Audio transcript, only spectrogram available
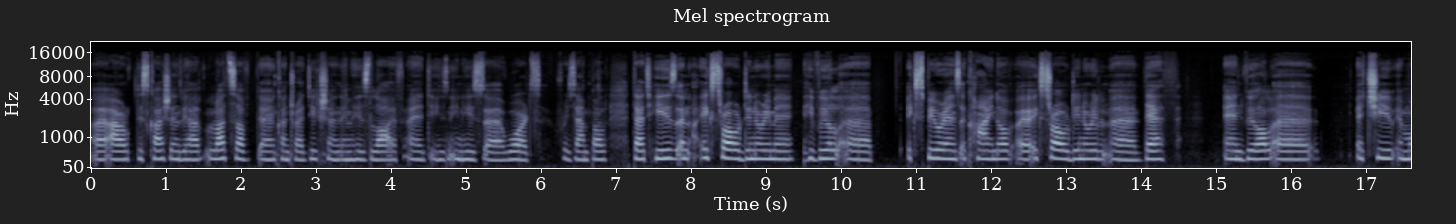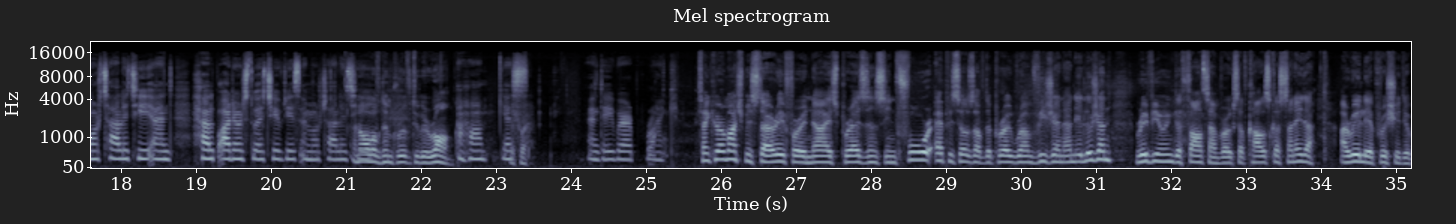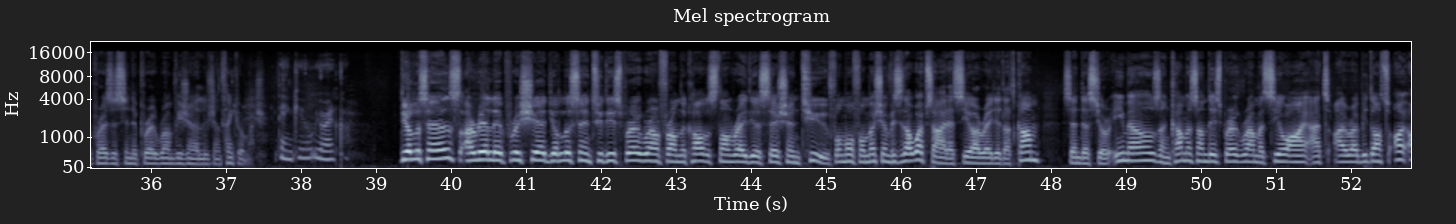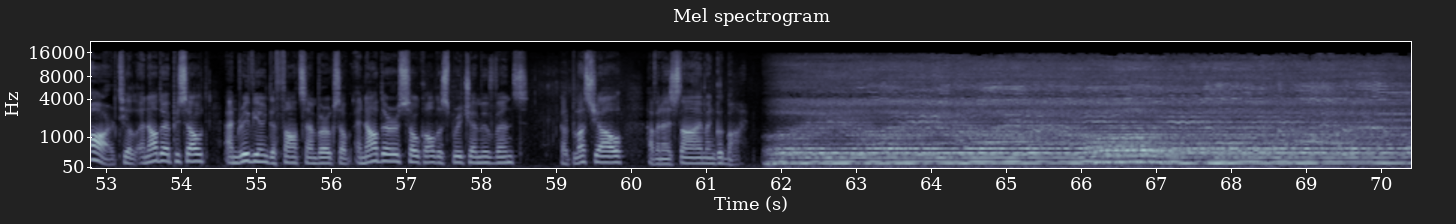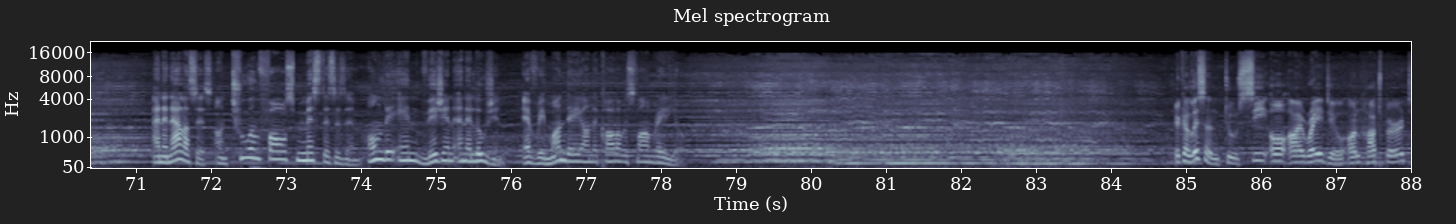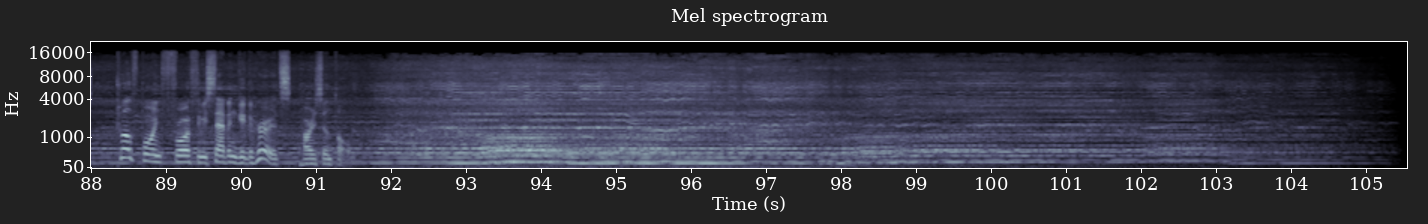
our discussions, we have lots of uh, contradictions in his life and in in his uh, words. For example, that he is an extraordinary man. He will experience a kind of extraordinary death and will achieve immortality and help others to achieve this immortality. And all of them proved to be wrong. Uh huh. Yes. Right. And they were wrong. Thank you very much, Mr. Ari, for a nice presence in four episodes of the program Vision and Illusion, reviewing the thoughts and works of Carlos Castaneda. I really appreciate your presence in the program Vision and Illusion. Thank you very much. Thank you. You're welcome. Dear listeners, I really appreciate your listening to this program from the Call Islam radio station 2. For more information, visit our website at coiradio.com. Send us your emails and comments on this program at coi at irabi.ir. Till another episode, and reviewing the thoughts and works of another so called spiritual movements. God bless you all. Have a nice time and goodbye. An analysis on true and false mysticism only in Vision and Illusion every Monday on the Call of Islam radio. You can listen to COI radio on Hotbird 12.437 GHz horizontal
